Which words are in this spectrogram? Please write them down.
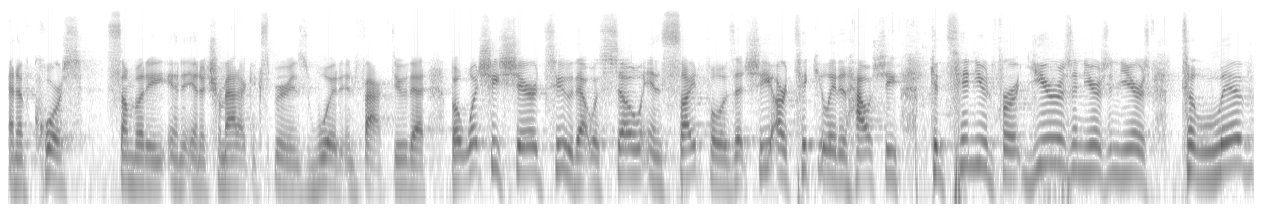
And of course, somebody in, in a traumatic experience would, in fact, do that. But what she shared, too, that was so insightful is that she articulated how she continued for years and years and years to live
